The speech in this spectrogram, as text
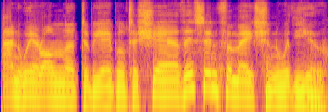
and we're honored to be able to share this information with you.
